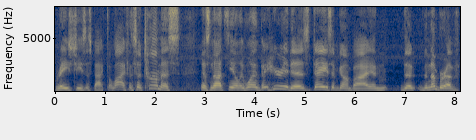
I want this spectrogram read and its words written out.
raised Jesus back to life. And so, Thomas is not the only one, but here it is. Days have gone by, and the, the number of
